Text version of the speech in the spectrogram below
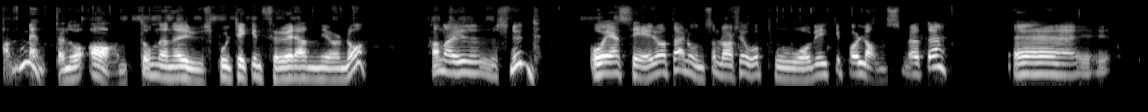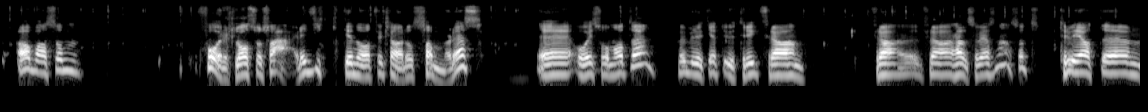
Han mente noe annet om denne ruspolitikken før han gjør nå. Han har jo snudd. Og jeg ser jo at det er noen som lar seg påvirke på landsmøtet eh, av hva som foreslås. Og så er det viktig nå at vi klarer å samles. Eh, og i så måte, for å bruke et uttrykk fra, fra, fra helsevesenet, så tror jeg at eh,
